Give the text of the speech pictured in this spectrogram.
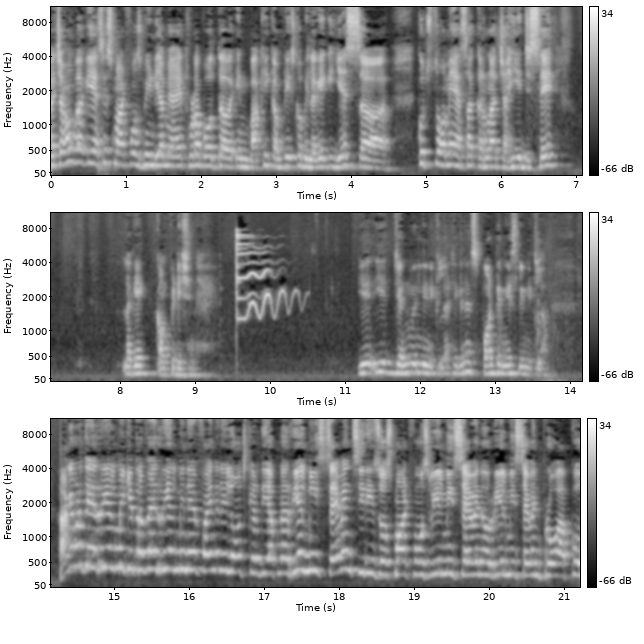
मैं चाहूँगा कि ऐसे स्मार्टफोन्स भी इंडिया में आए, थोड़ा बहुत इन बाकी कंपनीज़ को भी लगे कि यस कुछ तो हमें ऐसा करना चाहिए जिससे लगे कंपटीशन है। ये ये जेनुअनली निकला, ठीक है ना? स्पॉन्टेनियसली निकला। आगे बढ़ते हैं रियलमी की तरफ़ है। रियलमी ने फाइनली लॉन्च कर दिया अपना Realme 7 series of smartphones Realme 7 और रियलमी 7 प्रो आपको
